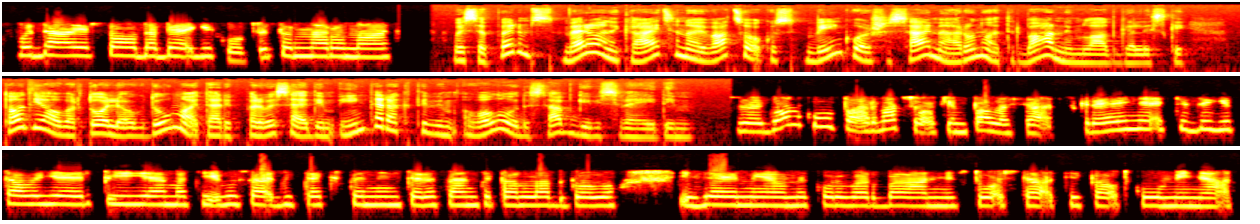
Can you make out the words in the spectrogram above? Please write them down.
apvidā ir saudabēgi, ko citur nerunāja. Vispirms Veronika aicināja vecākus vienkārši saimē runāt ar bērniem latgaliski, tad jau var to ļaut domāt arī par visādiem interaktīviem valodas apgivis veidiem. Gan kopā ar vecākiem palasīt skrējņēti digitāli, ja ir pieejama tie visādi teksteni interesanti par latgolu, izēmējumi, kur var bērni stostāt, kaut ko minēt.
